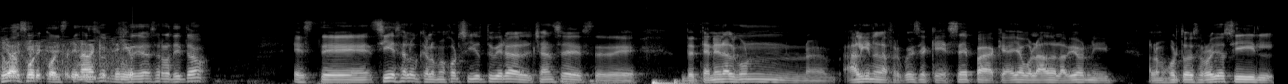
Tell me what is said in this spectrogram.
Voy a decir, este, 4439, eso que sucedió hace ratito, este, sí es algo que a lo mejor si yo tuviera el chance este, de, de tener algún, eh, alguien en la frecuencia que sepa que haya volado el avión y a lo mejor todo ese rollo, sí,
